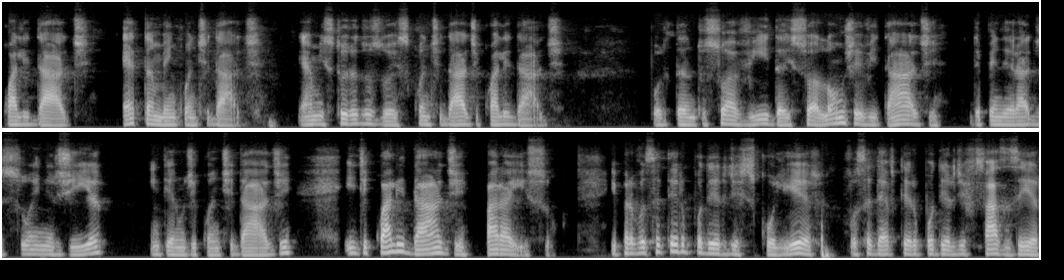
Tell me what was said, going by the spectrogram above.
qualidade. É também quantidade. É a mistura dos dois, quantidade e qualidade. Portanto, sua vida e sua longevidade dependerá de sua energia em termos de quantidade e de qualidade para isso. E para você ter o poder de escolher, você deve ter o poder de fazer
